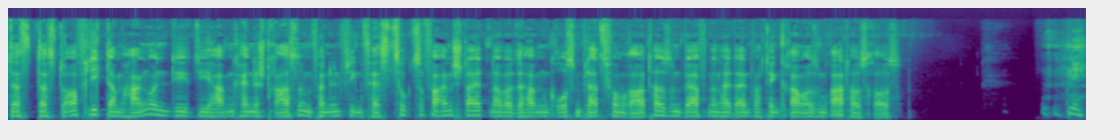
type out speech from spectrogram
das, das Dorf liegt am Hang und die, die haben keine Straßen, um einen vernünftigen Festzug zu veranstalten, aber sie haben einen großen Platz vorm Rathaus und werfen dann halt einfach den Kram aus dem Rathaus raus. Nee.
